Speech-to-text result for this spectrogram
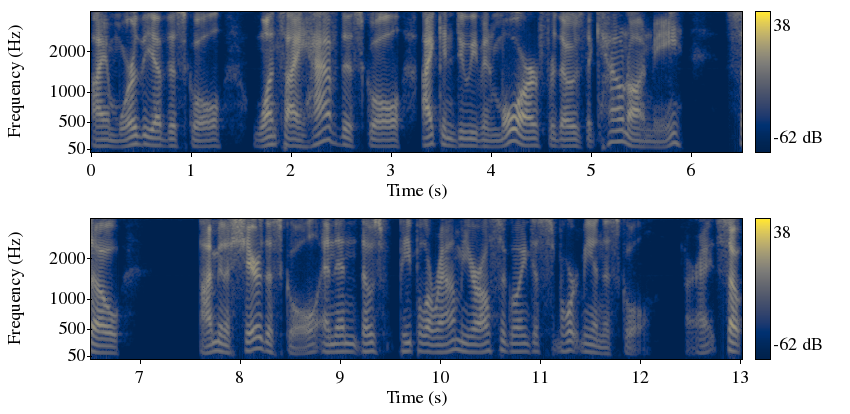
I am worthy of this goal. Once I have this goal, I can do even more for those that count on me. So, I'm going to share this goal. And then those people around me are also going to support me in this goal. All right. So,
